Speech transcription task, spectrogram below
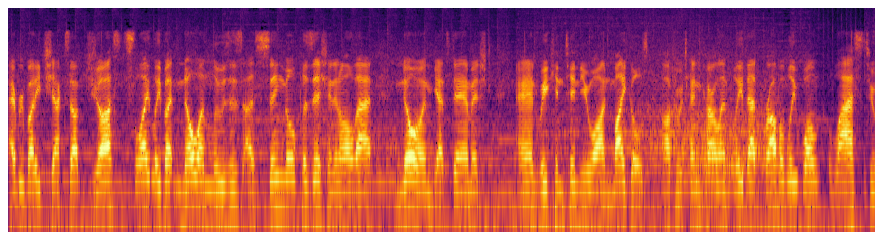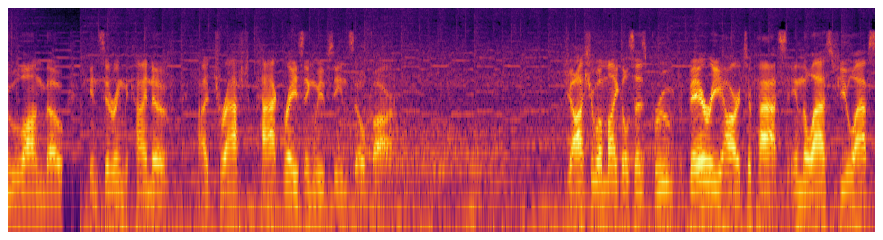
Everybody checks up just slightly, but no one loses a single position in all that. No one gets damaged. And we continue on. Michaels off to a 10 car length lead. That probably won't last too long, though, considering the kind of uh, draft pack racing we've seen so far. Joshua Michaels has proved very hard to pass in the last few laps,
